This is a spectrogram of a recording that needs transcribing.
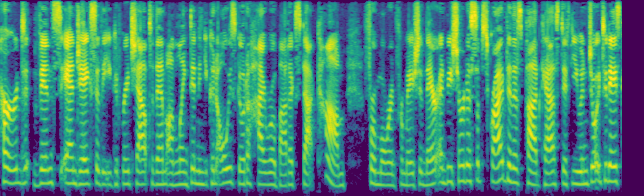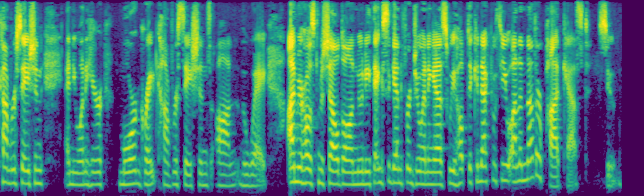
heard Vince and Jake said that you could reach out to them on LinkedIn, and you can always go to hairobotics.com for more information there. And be sure to subscribe to this podcast if you enjoyed today's conversation and you want to hear more great conversations on the way. I'm your host, Michelle Dawn Mooney. Thanks again for joining us. We hope to connect with you on another podcast soon.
